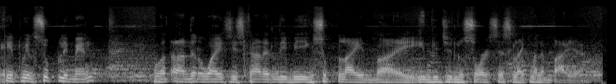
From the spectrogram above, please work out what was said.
It will supplement what otherwise is currently being supplied by indigenous sources like Malampaya.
